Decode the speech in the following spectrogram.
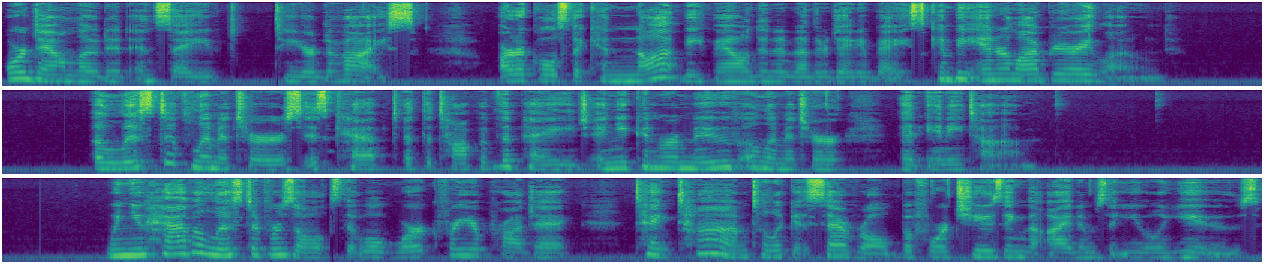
or downloaded and saved to your device. Articles that cannot be found in another database can be interlibrary loaned. A list of limiters is kept at the top of the page and you can remove a limiter at any time. When you have a list of results that will work for your project, take time to look at several before choosing the items that you will use.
